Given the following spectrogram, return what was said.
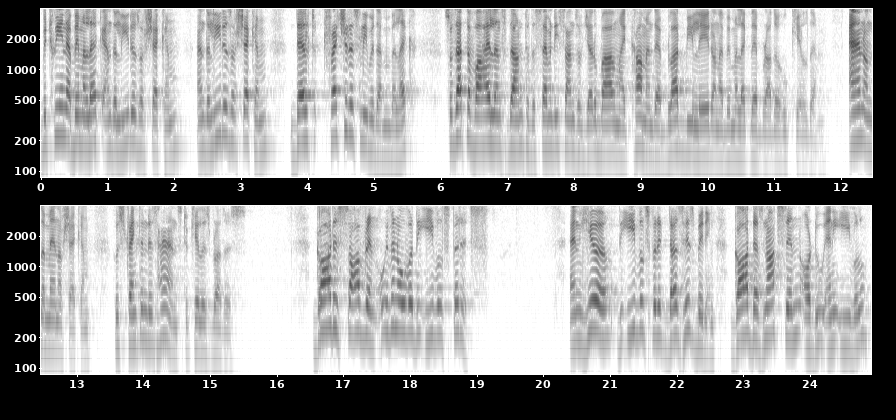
between Abimelech and the leaders of Shechem and the leaders of Shechem dealt treacherously with Abimelech, so that the violence done to the 70 sons of Jerubbaal might come and their blood be laid on Abimelech, their brother, who killed them, and on the men of Shechem, who strengthened his hands to kill his brothers. God is sovereign even over the evil spirits. And here, the evil spirit does his bidding. God does not sin or do any evil.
